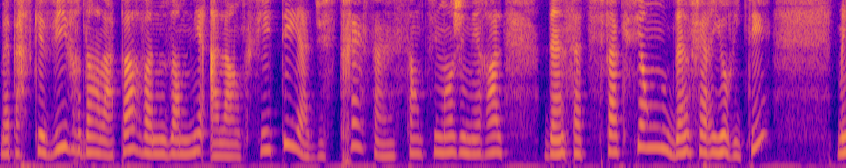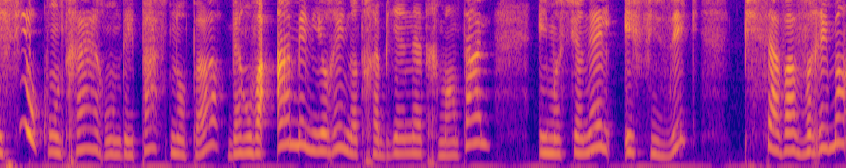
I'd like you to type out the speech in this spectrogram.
Mais parce que vivre dans la peur va nous emmener à l'anxiété, à du stress, à un sentiment général d'insatisfaction, d'infériorité. Mais si au contraire on dépasse nos peurs, ben on va améliorer notre bien-être mental, émotionnel et physique, puis ça va vraiment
